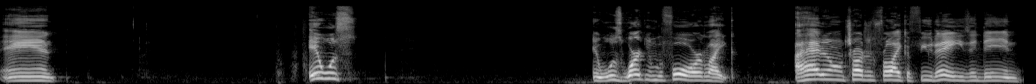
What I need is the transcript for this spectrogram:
And it was it was working before like I had it on charger for like a few days and then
